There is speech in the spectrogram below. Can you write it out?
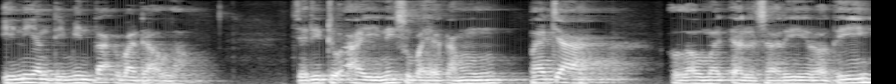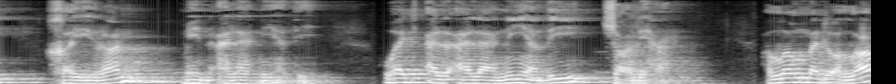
Ini yang diminta kepada Allah. Jadi doa ini supaya kamu baca Allahumma al sarirati khairan min alaniyati waj'al alaniyati salihah Allahumma do Allah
